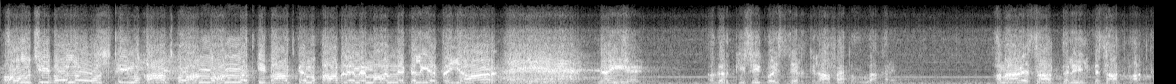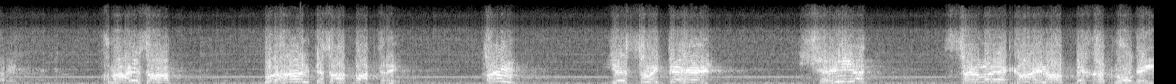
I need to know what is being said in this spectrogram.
اور اونچی بولو، اس کی بات کو ہم محمد کی بات کے مقابلے میں ماننے کے لیے تیار۔ نہیں ہے۔ اگر کسی کو اس سے اختلاف ہے تو ہوا کرے۔ ہمارے ساتھ دلیل کے ساتھ بات کرے، ہمارے ساتھ برہان کے ساتھ بات کرے۔ ہم یہ سمجھتے ہیں، شریعت سرور کائنات پہ ختم ہو گئی۔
